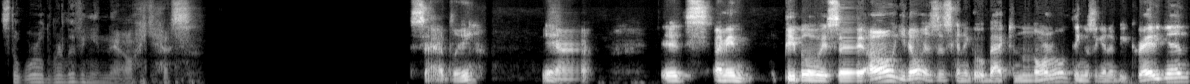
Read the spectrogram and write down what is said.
it's the world we're living in now. I guess. Sadly, yeah. It's. I mean, people always say, "Oh, you know, is this going to go back to normal? Things are going to be great again."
